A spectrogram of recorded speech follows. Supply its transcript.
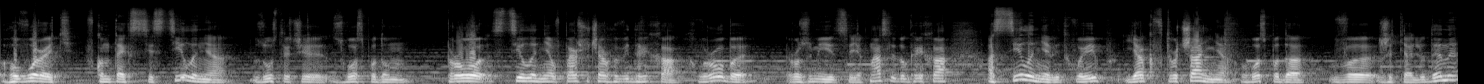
говорить в контексті зцілення, зустрічі з Господом про зцілення в першу чергу від гріха. Хвороби розуміються як наслідок гріха, а зцілення від хворіб як втручання Господа в життя людини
